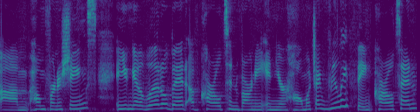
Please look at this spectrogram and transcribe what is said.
um, home furnishings. And you can get a little bit of Carleton Varney in your home, which I really think, Carleton,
